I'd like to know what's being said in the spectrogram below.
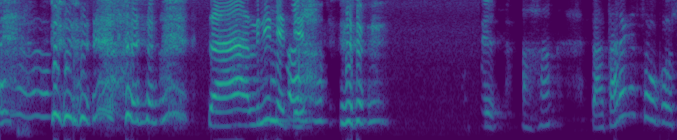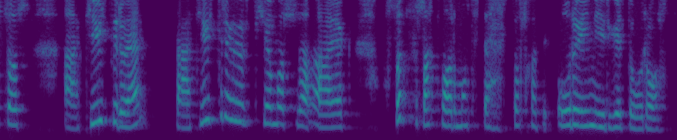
За, миний нэзээ. Аха. За, дараагийн сууг бол Twitter байна. За Twitter-ийн хувьд гэх юм бол яг бусад платформуудтай харьцуулахад өөрөө энэ эргээд өөрөө бас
